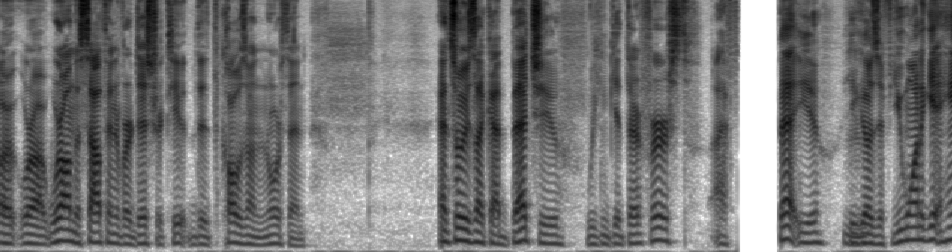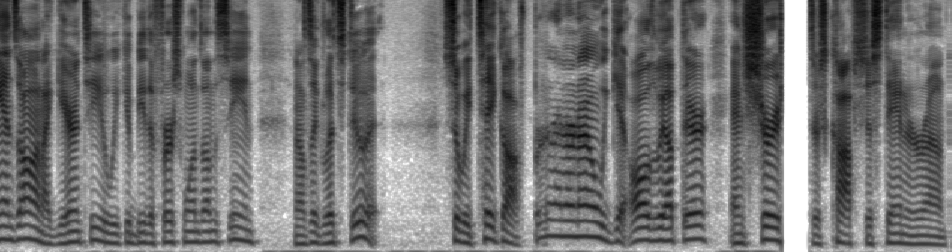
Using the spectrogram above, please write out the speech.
or we're, uh, we're on the south end of our district. He, the call was on the north end. And so he's like, I bet you we can get there first. I f- bet you. He mm-hmm. goes, if you want to get hands on, I guarantee you we could be the first ones on the scene. And I was like, let's do it. So we take off. We get all the way up there, and sure there's cops just standing around,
